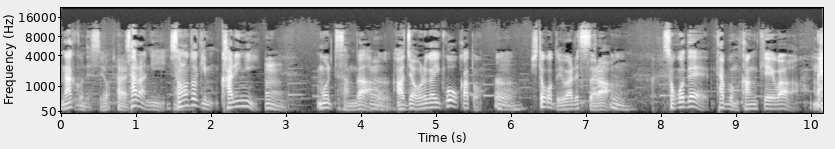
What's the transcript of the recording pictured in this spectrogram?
なくですよ、はい。さらにその時仮にうん。森田さんが、うん。あじゃあ俺が行こうかと、うん。一言言われてたら、うんそこで多分関係はもう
